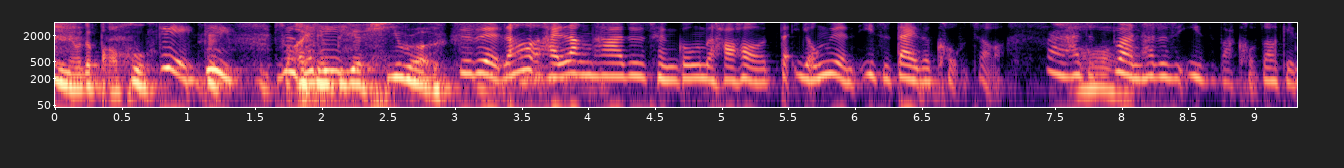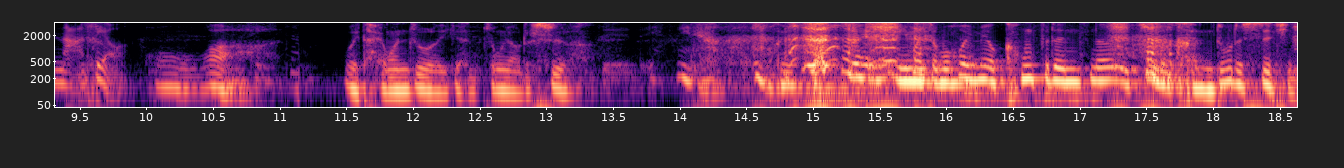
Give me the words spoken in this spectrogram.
疫苗的保护。对对，所以 I can be a hero。对对，然后还让他就是成功的好好戴，永远一直戴着口罩，不然他就、哦、不然他就是一直把口罩给拿掉。哦哇，为台湾做了一个很重要的事了。没错，OK，所以你们怎么会没有 confidence 呢？做了很多的事情，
